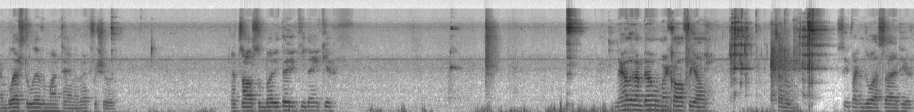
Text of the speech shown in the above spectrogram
I'm blessed to live in Montana. That's for sure. That's awesome, buddy. Thank you, thank you. Now that I'm done with my coffee, I'll try to see if I can go outside here.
